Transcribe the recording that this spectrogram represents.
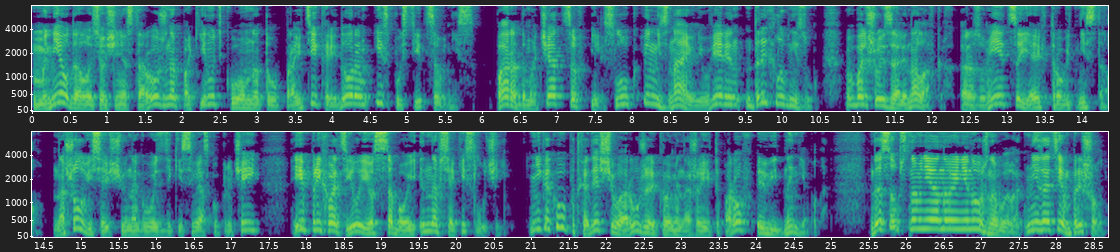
Мне удалось очень осторожно покинуть комнату, пройти коридором и спуститься вниз. Пара домочадцев или слуг, не знаю, не уверен, дрыхла внизу, в большой зале на лавках. Разумеется, я их трогать не стал. Нашел висящую на гвоздике связку ключей – и прихватил ее с собой на всякий случай. Никакого подходящего оружия, кроме ножей и топоров, видно не было. Да, собственно, мне оно и не нужно было, не затем пришел.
